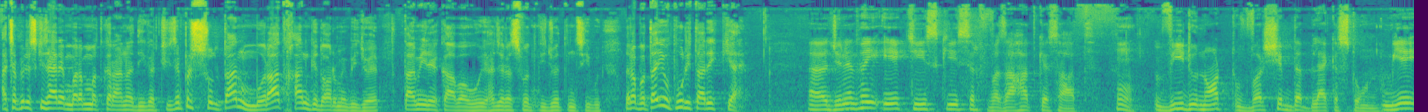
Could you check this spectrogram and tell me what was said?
اچھا پھر اس کی ظاہر مرمت کرانا دیگر چیزیں۔ پھر سلطان مراد خان کے دور میں بھی جو ہے تعمیر کعبہ ہوئی حضر اسود کی جو ہے تنصیب ہوئی۔ ذرا بتائیے وہ پوری تاریخ کیا ہے؟ جنید بھائی، ایک چیز کی صرف وضاحت کے ساتھ we do not worship the black stone یہ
